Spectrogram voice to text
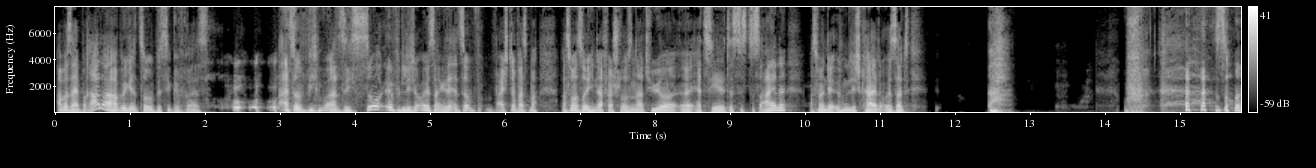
aber sein Berater habe ich jetzt so ein bisschen gefressen. Also, wie man sich so öffentlich äußert. Also, weißt du, was man, was man so hinter verschlossener Tür äh, erzählt, das ist das eine. Was man in der Öffentlichkeit äußert, ach. Uff. so,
